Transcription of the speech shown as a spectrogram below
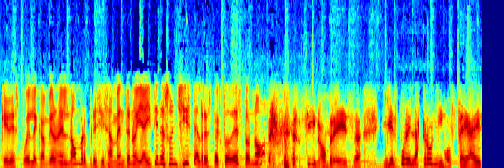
que después le cambiaron el nombre precisamente, ¿no? Y ahí tienes un chiste al respecto de esto, ¿no? sí, no, hombre, esa. Y es por el acrónimo, FEA es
